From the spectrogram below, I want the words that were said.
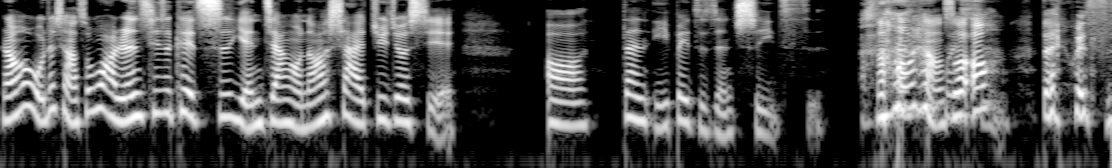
然后我就想说，哇，人其实可以吃岩浆哦。然后下一句就写哦、但一辈子只能吃一次。然后我想说，哦，对，会死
